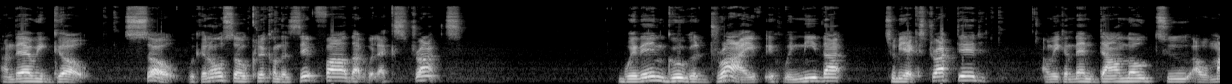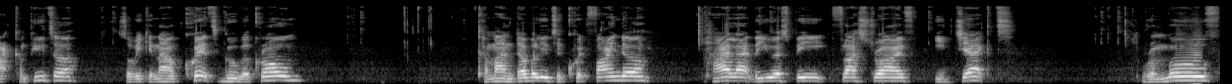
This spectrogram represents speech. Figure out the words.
And there we go so we can also click on the zip file that will extract within Google Drive if we need that to be extracted and we can then download to our Mac computer. So we can now quit Google Chrome, Command W to quit Finder, highlight the USB flash drive, eject, remove.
